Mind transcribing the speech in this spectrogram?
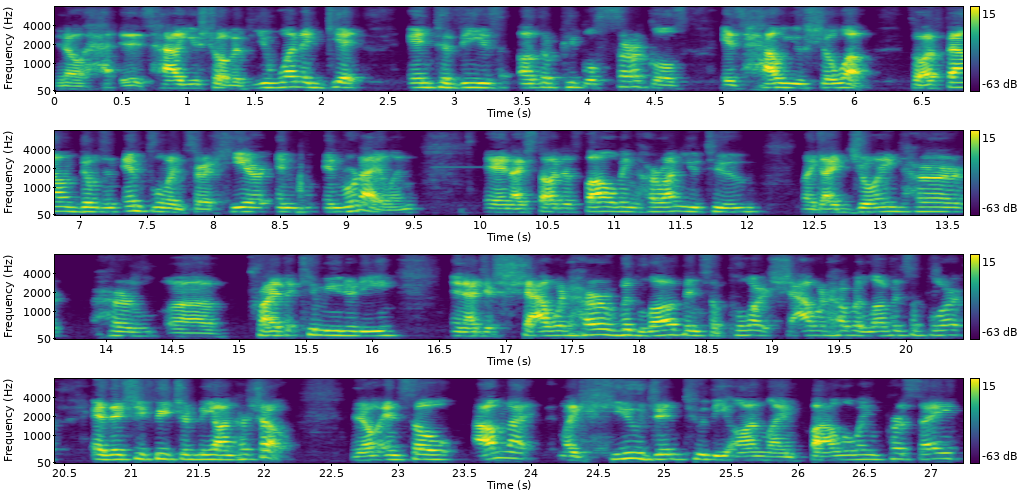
you know, it's how you show up. If you want to get into these other people's circles, it's how you show up. So I found there was an influencer here in, in Rhode Island, and I started following her on YouTube. Like I joined her her uh, private community, and I just showered her with love and support, showered her with love and support, and then she featured me on her show. You know, and so I'm not like huge into the online following per se.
